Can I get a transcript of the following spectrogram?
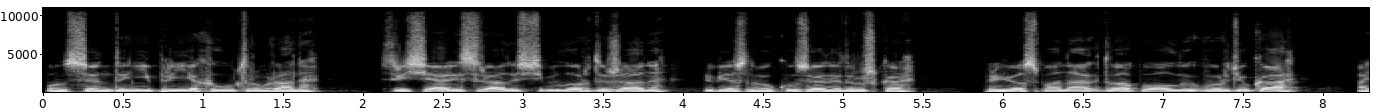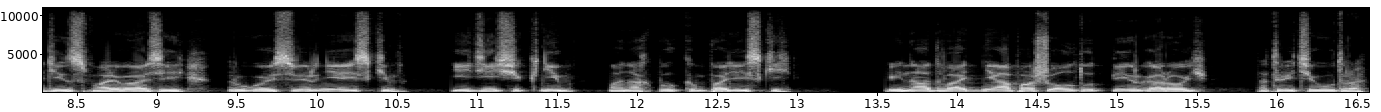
Он в Сен-Дени приехал утром рано. Встречали с радостью милорда Жана, любезного кузена и дружка. Привез монах два полных бурдюка, один с Мальвазией, другой с Вернейским, и к ним, монах был компанейский. И на два дня пошел тут пир горой. На третье утро,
